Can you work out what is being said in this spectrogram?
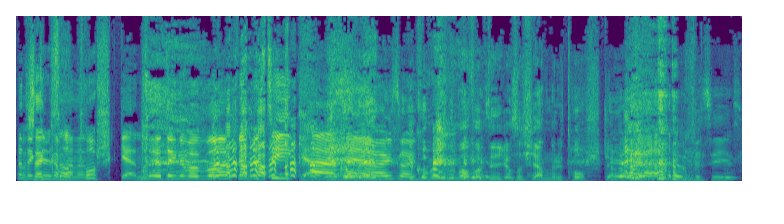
Jag tänkte du sa man... torsken. Jag tänkte bara vad för butik är det? Du kommer in, du kommer in i matbutiken och så känner du torsken. ja precis.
